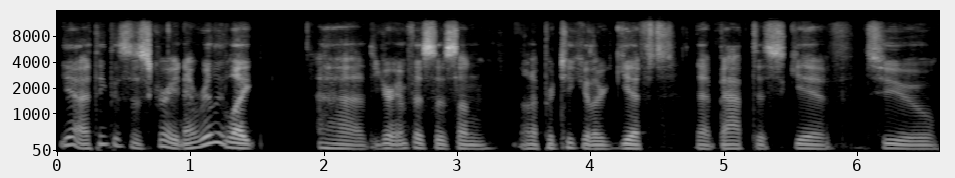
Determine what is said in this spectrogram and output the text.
Yeah, I think this is great. And I really like uh, your emphasis on on a particular gift that Baptists give to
